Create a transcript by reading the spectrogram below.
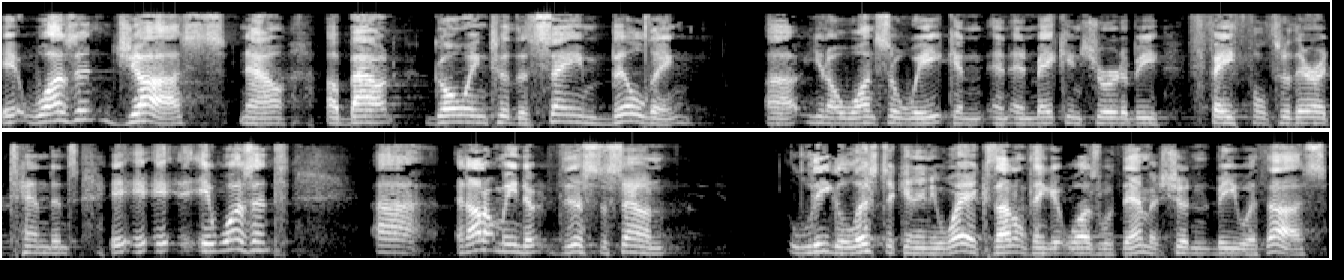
It wasn't just now about going to the same building, uh, you know, once a week and, and, and, making sure to be faithful to their attendance. It, it, it wasn't, uh, and I don't mean to, this to sound legalistic in any way, because I don't think it was with them. It shouldn't be with us.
